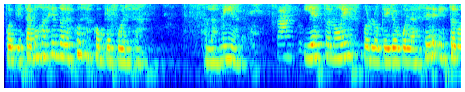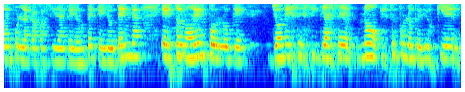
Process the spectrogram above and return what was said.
Porque estamos haciendo las cosas con qué fuerza, con las mías. Y esto no es por lo que yo pueda hacer, esto no es por la capacidad que yo, que yo tenga, esto no es por lo que yo necesite hacer, no, esto es por lo que Dios quiere,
